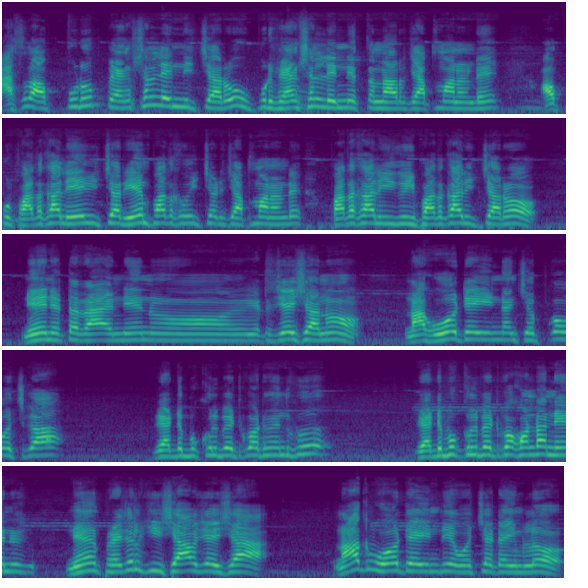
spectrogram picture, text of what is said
అసలు అప్పుడు పెన్షన్లు ఎన్ని ఇచ్చారు? ఇప్పుడు పెన్షన్లు ఎన్ని ఇస్తున్నారు చెప్పమానండి. అప్పుడు పథకాలు ఏమి ఇచ్చారు? ఏం పథకం ఇచ్చాడు చెప్పమానండి. పథకాలు ఇగో ఈ పథకాలు ఇచ్చారో? నేను ఇట్ట రా నేను ఇట్ట చేశాను. నాకు ఓటేయండి వేయండి అని చెప్పుకోవచ్చుగా. రెడ్ బుక్కులు పెట్టుకోవటం ఎందుకు? రెడ్ బుక్కులు పెట్టుకోకుండా నేను నేను ప్రజలకి ఈ సేవ చేశా. నాకు ఓటేయండి వేయండి వచ్చే టైంలో.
